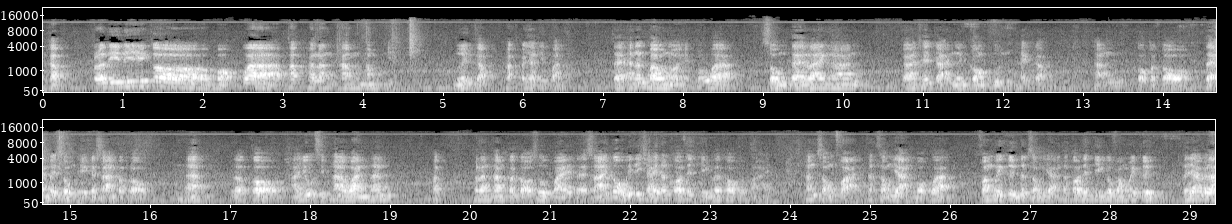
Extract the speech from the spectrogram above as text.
นะครับกรณีนี้ก็บอกว่าพักพลังธรรมทำผิด เหมือนกับพักประชาธิปัตย์แต่อันนั้นเบาหน่อย เพราะว่าส่งแต่รายงาน การใช้จ่ายเงินกองทุนให้กับทางกกตแต่ไม่ส่งเอกสารประกอบนะแล้วก็อายุ 15 วันนั้นพักพลังธรรมก็ต่อสู้ไป แต่ศาลก็วินิจฉัยทั้งข้อเท็จจริงและข้อกฎหมาย ทั้งสองฝ่ายทั้งสองอย่างบอกว่าฟังไม่ขึ้นทั้งสองอย่างทั้งข้อเท็จจริงก็ฟังไม่ขึ้น ระยะเวลา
